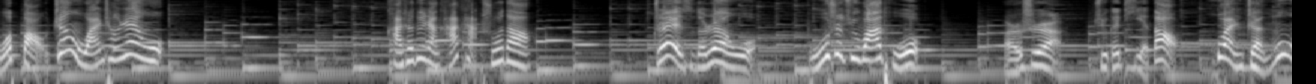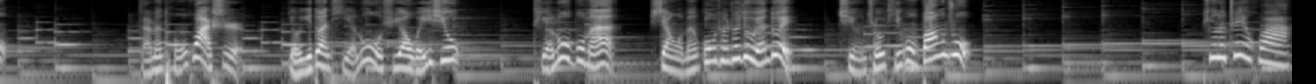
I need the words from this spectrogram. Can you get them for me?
我保证完成任务。”卡车队长卡卡说道：“这次的任务不是去挖土，而是去给铁道换枕木。咱们童话市有一段铁路需要维修，铁路部门向我们工程车救援队请求提供帮助。”听了这话，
